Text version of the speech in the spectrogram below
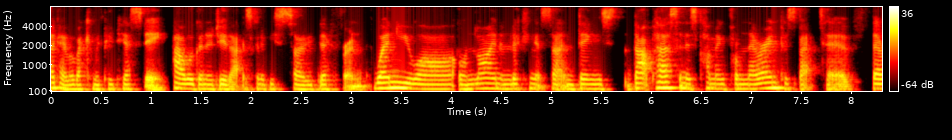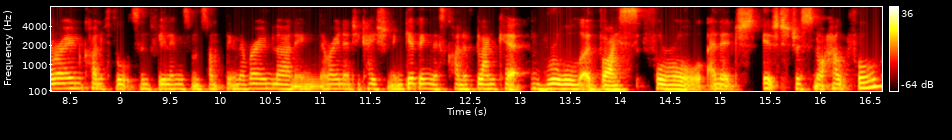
okay we're working with ptsd how we're going to do that is going to be so different. When you are online and looking at certain things that person is coming from their own perspective their own kind of thoughts and feelings on something their own learning their own education and giving this kind of blank blanket rule advice for all and it's it's just not helpful.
